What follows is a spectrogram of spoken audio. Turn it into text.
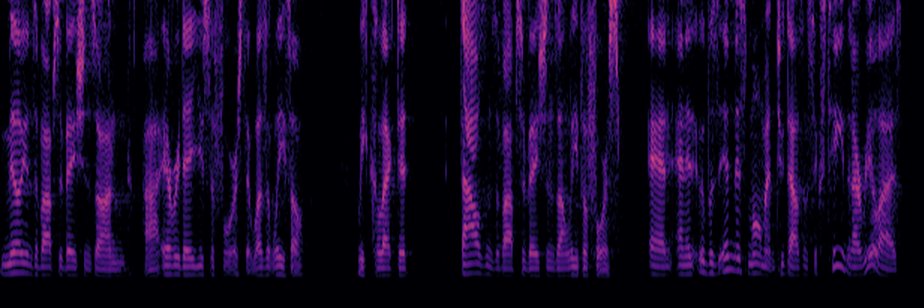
millions of observations on uh, everyday use of force that wasn't lethal. We collected thousands of observations on lethal force. And, and it, it was in this moment in 2016 that I realized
